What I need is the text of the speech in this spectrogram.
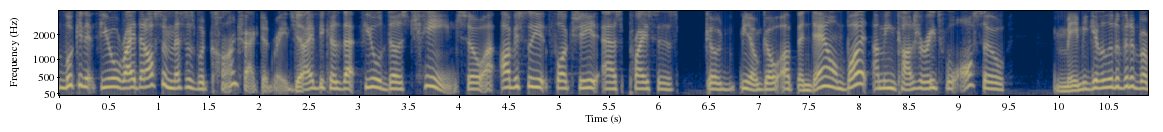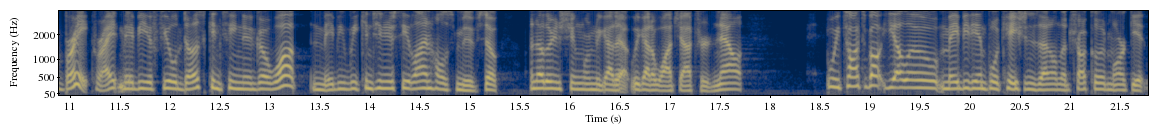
looking at fuel, right, that also messes with contracted rates, Yes. right? Because that fuel does change. So obviously it fluctuates as prices go, you know, go up and down. But I mean, contract rates will also maybe get a little bit of a break, right? Maybe if fuel does continue to go up, maybe we continue to see line hauls move. So another interesting one we got to we got to watch after. Now, we talked about yellow, maybe the implications that on the truckload market,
